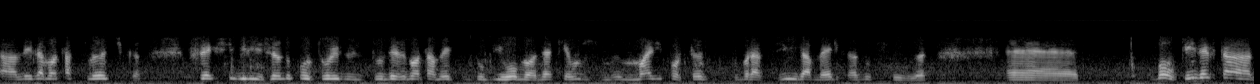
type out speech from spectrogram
a, a lei da Mata Atlântica, flexibilizando o controle do, do, desmatamento do bioma, né, que é um dos mais importantes do Brasil e da América do Sul. Né. É, bom, quem deve estar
